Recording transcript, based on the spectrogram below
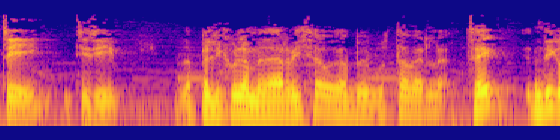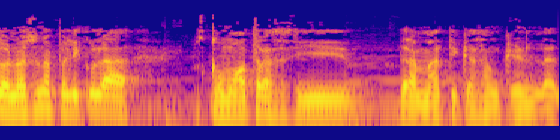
Sí, sí, sí. La película me da risa, o sea, me gusta verla. Sí, digo, no es una película pues, como otras así dramáticas, aunque la-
